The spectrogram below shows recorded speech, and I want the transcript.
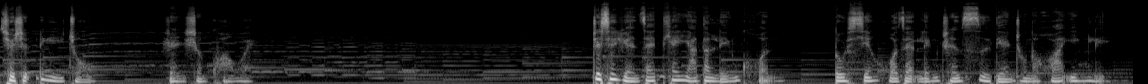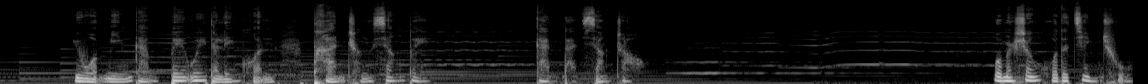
却是另一种人生况味。这些远在天涯的灵魂，都鲜活在凌晨四点钟的花荫里，与我敏感卑微的灵魂坦诚相对，肝胆相照。我们生活的近处，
